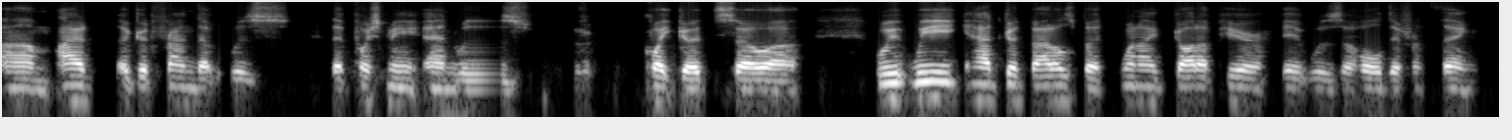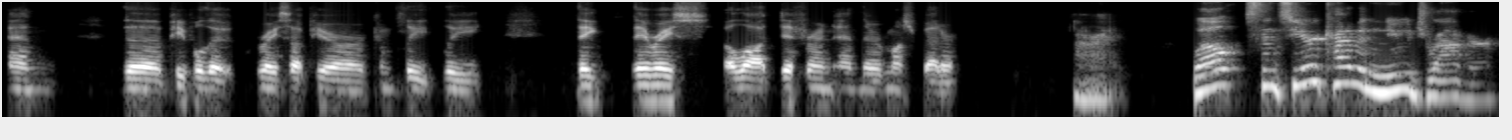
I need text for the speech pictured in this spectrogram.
Um, I had a good friend that was that pushed me and was quite good. So uh, we we had good battles, but when I got up here, it was a whole different thing. And the people that race up here are completely they they race a lot different and they're much better. All right. Well, since you're kind of a new driver,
